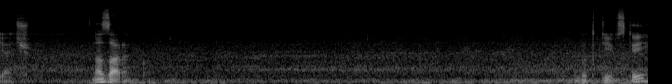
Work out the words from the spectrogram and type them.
м'яч. Назаренко. Бутківський.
